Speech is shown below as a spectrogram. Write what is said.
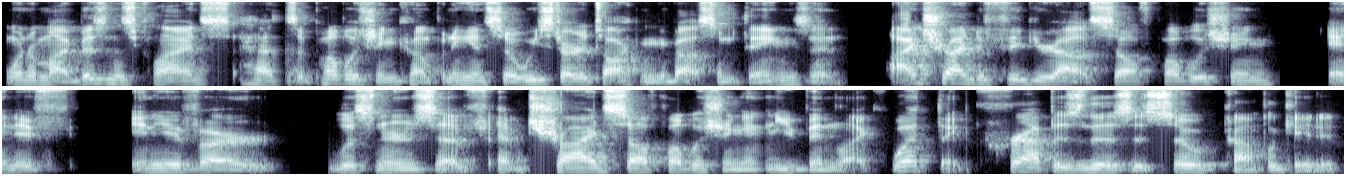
one of my business clients has a publishing company. And so we started talking about some things. And I tried to figure out self publishing. And if any of our listeners have, have tried self publishing and you've been like, what the crap is this? It's so complicated.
